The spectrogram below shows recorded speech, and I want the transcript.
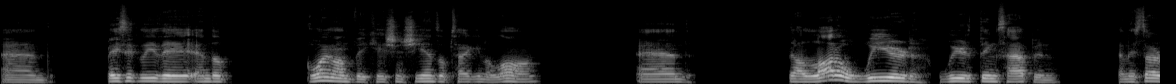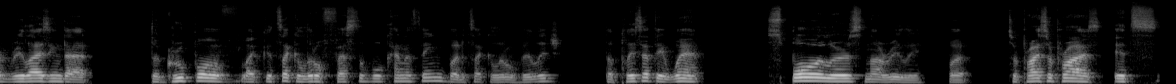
and basically they end up going on vacation. She ends up tagging along, and there are a lot of weird, weird things happen, and they start realizing that the group of like it's like a little festival kind of thing, but it's like a little village the place that they went spoilers not really but surprise surprise it's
